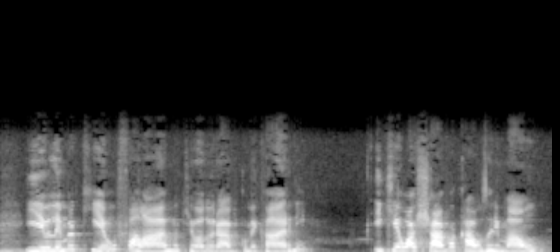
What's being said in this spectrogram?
Hum. E eu lembro que eu falava que eu adorava comer carne e que eu achava a causa animal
